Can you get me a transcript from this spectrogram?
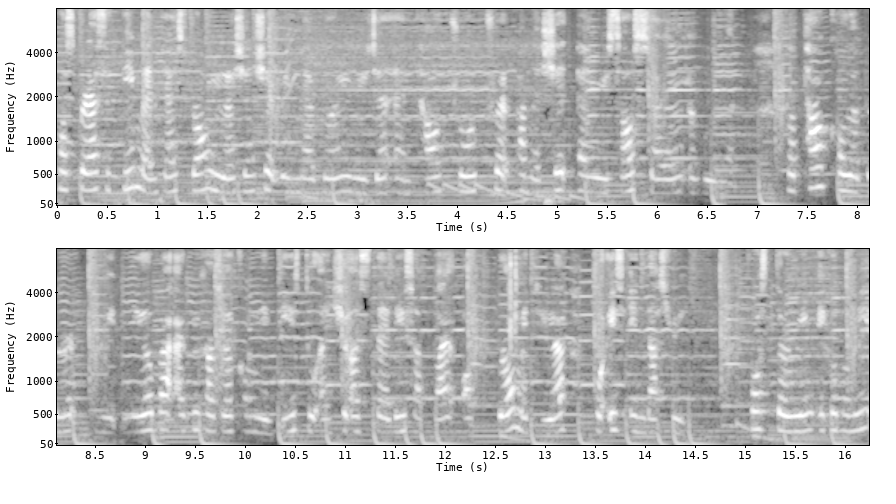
Prosperity maintains strong relationships with neighboring regions and towns through trade partnerships and resource sharing agreements. The town collaborates with nearby agricultural communities to ensure a steady supply of raw material for its industry, fostering economic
